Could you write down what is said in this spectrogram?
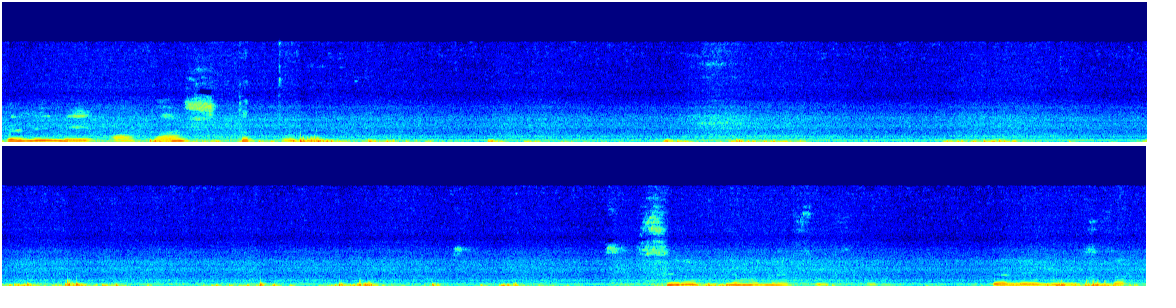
गले में आकाश तत्व। सिर्फ़ यह महसूस करो गले में सब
